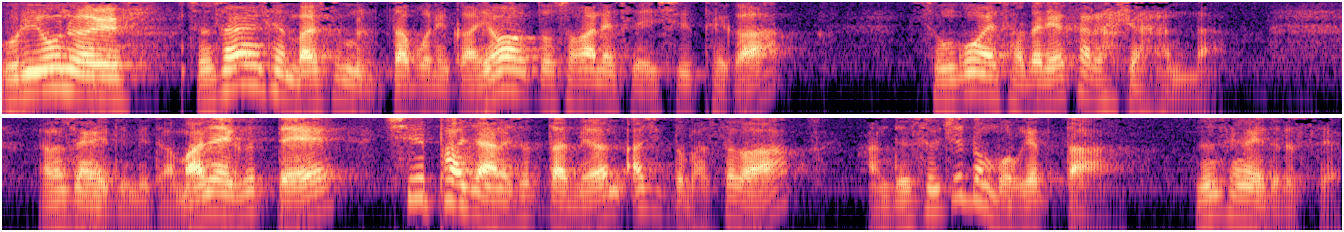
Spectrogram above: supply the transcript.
우리 오늘 전사연 선생님 말씀을 듣다 보니까 영학도서관에서의 실패가 성공의 사다리 역할을 하지 않았나 라는 생각이 듭니다. 만약에 그때 실패하지 않으셨다면 아직도 마스터가 안 됐을지도 모르겠다는 생각이 들었어요.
